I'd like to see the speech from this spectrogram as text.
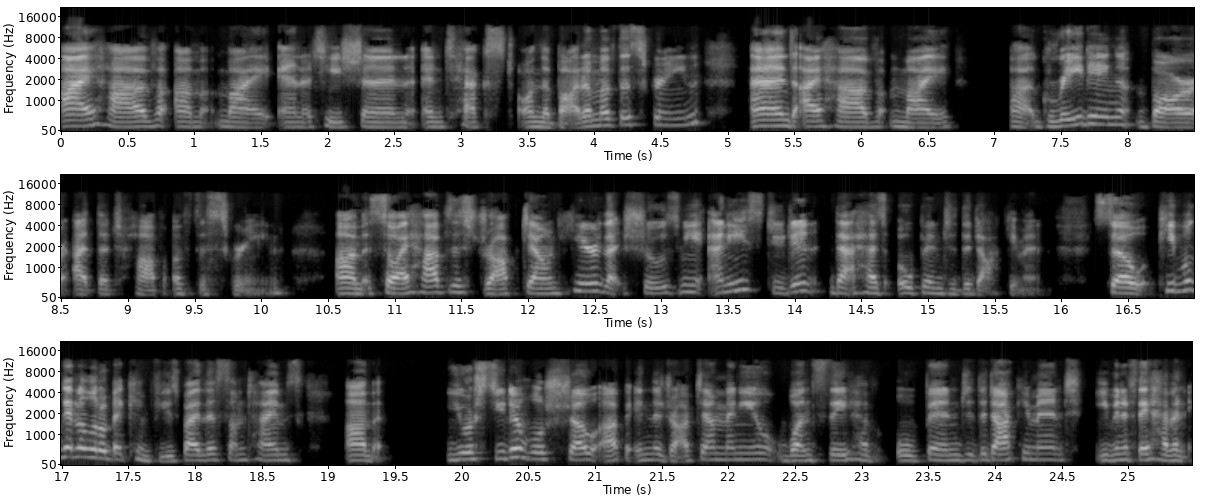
I have um, my annotation and text on the bottom of the screen, and I have my uh, grading bar at the top of the screen. Um, so I have this drop down here that shows me any student that has opened the document. So people get a little bit confused by this sometimes. Um, your student will show up in the drop down menu once they have opened the document, even if they haven't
